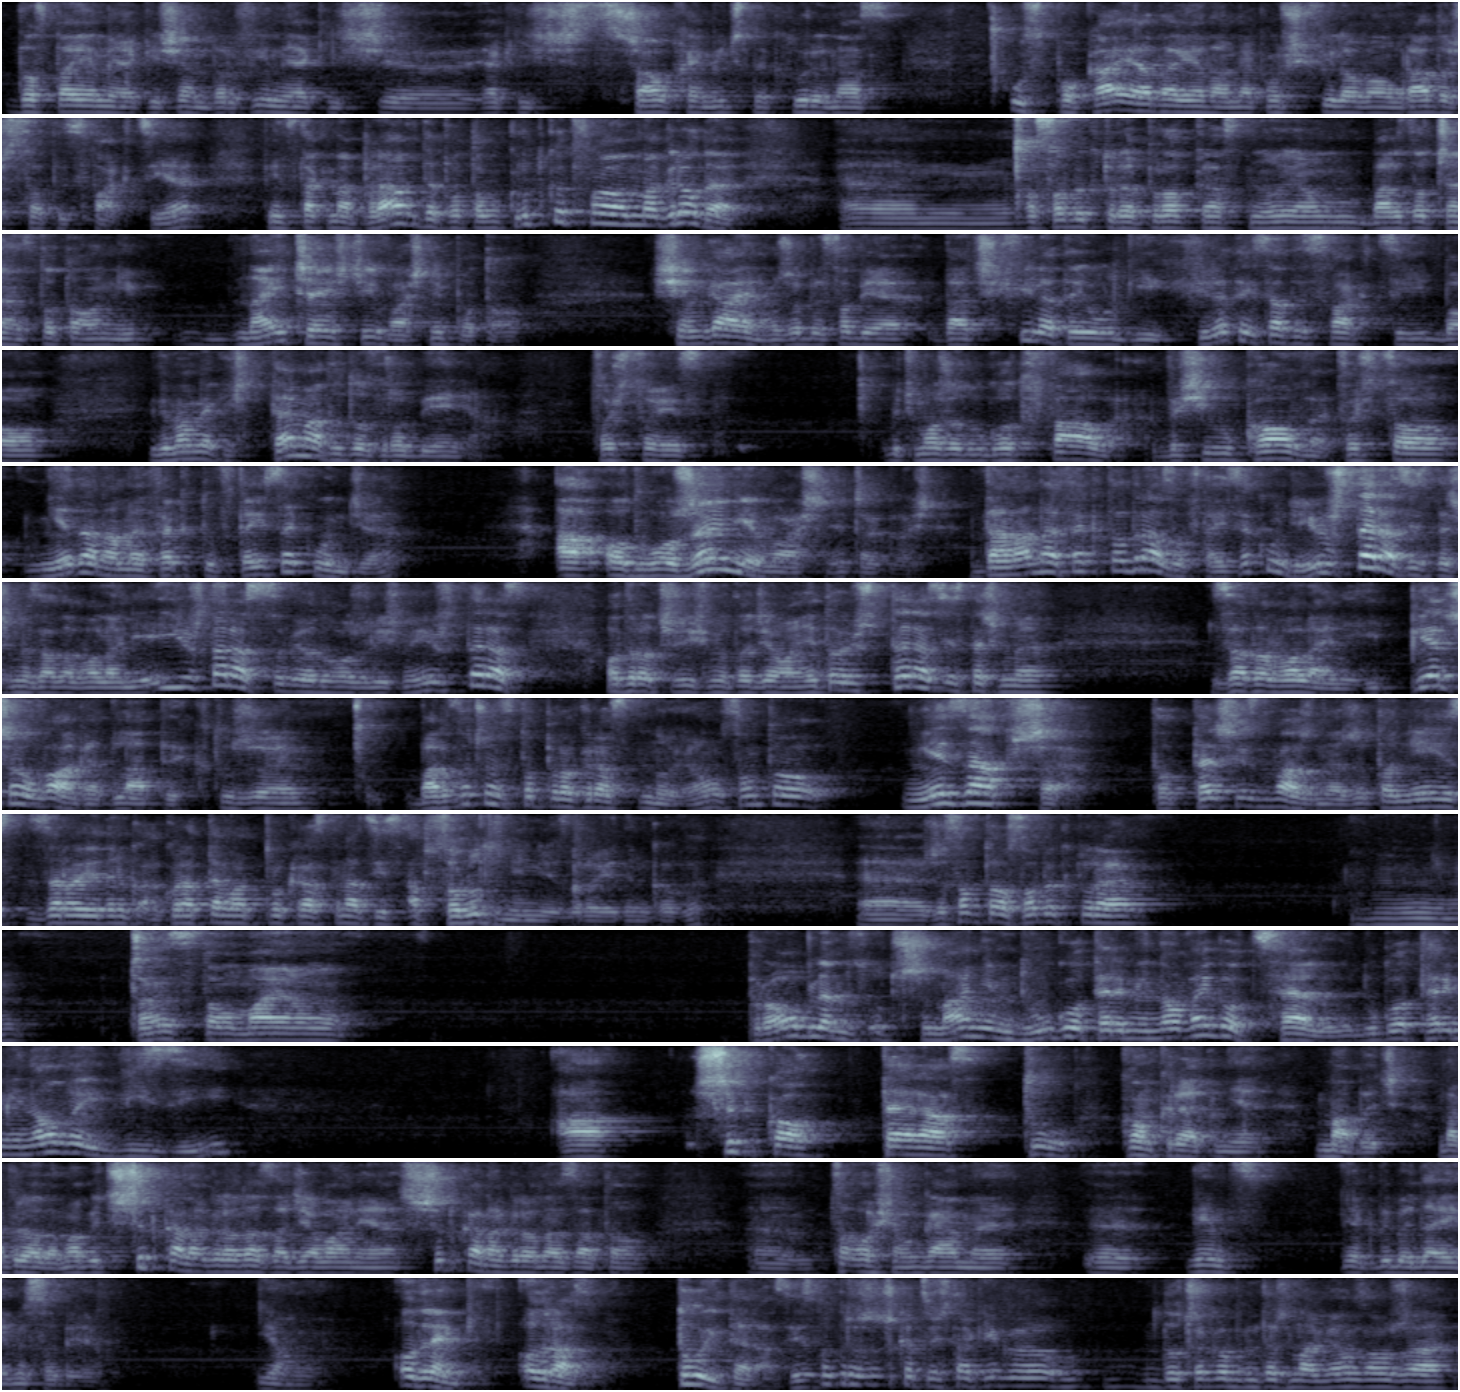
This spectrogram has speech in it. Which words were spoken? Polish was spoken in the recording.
dostajemy jakieś endorfiny, jakiś, e, jakiś strzał chemiczny, który nas uspokaja, daje nam jakąś chwilową radość, satysfakcję. Więc tak naprawdę po tą krótkotrwałą nagrodę em, osoby, które prokrastynują bardzo często, to oni najczęściej właśnie po to sięgają, żeby sobie dać chwilę tej ulgi, chwilę tej satysfakcji, bo gdy mam jakiś temat do zrobienia, coś, co jest być może długotrwałe, wysiłkowe, coś, co nie da nam efektu w tej sekundzie, a odłożenie właśnie czegoś da nam efekt od razu, w tej sekundzie. Już teraz jesteśmy zadowoleni i już teraz sobie odłożyliśmy, już teraz odroczyliśmy to działanie, to już teraz jesteśmy zadowoleni. I pierwsza uwaga dla tych, którzy bardzo często prokrastynują, są to nie zawsze, to też jest ważne, że to nie jest zero-jedynkowe. Akurat temat prokrastynacji jest absolutnie nie zero-jedynkowy, e, że są to osoby, które mm, często mają problem z utrzymaniem długoterminowego celu, długoterminowej wizji, a szybko, teraz, tu, konkretnie ma być nagroda. Ma być szybka nagroda za działanie, szybka nagroda za to, co osiągamy, y, więc jak gdyby dajemy sobie ją od ręki, od razu, tu i teraz. Jest to troszeczkę coś takiego, do czego bym też nawiązał, że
